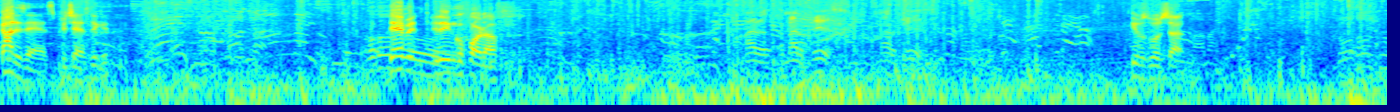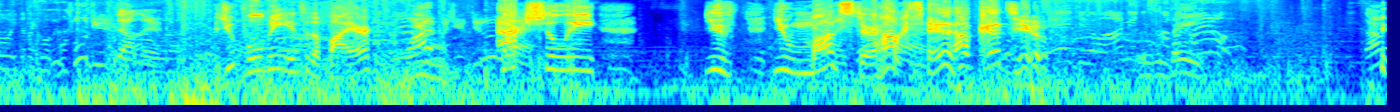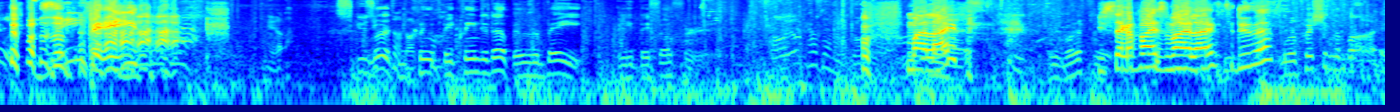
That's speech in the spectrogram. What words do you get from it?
Got his ass, bitch ass nigga. Damn it, it didn't go far enough. I'm out of, I'm out of piss. I'm out of piss. Give us one shot. Who pulled you down there? Did you pull me into the fire? Why would you do that? Actually you you monster! Oh how how could you? It was a bait. that was, It was a me. bait. Look, they cleaned, they cleaned it up. It was a bait. They, they fell for it. my life? It was worth You it. sacrificed my life to do that? We're pushing the bot.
